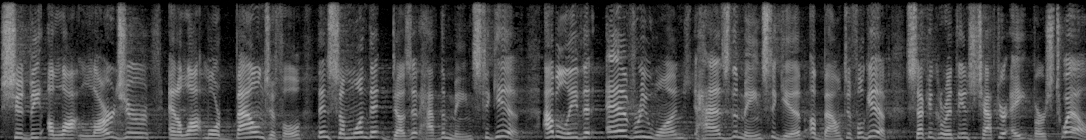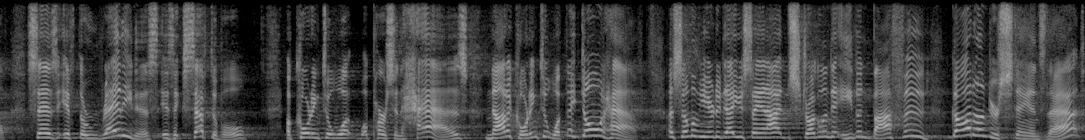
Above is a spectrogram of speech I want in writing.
should be a lot larger and a lot more bountiful than someone that doesn't have the means to give. I believe that everyone has the means to give a bountiful gift. Second Corinthians chapter 8 verse 12 says if the readiness is acceptable according to what a person has, not according to what they don't have. And some of you here today, you're saying, I'm struggling to even buy food. God understands that.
